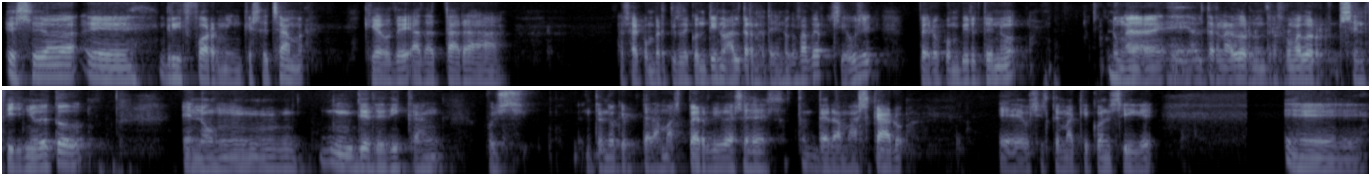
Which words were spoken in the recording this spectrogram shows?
esa eh, grid forming que se chama, que é o de adaptar a o sea, convertir de continuo a alterna tendo que facer, si ou si, pero convírteno nun eh, alternador, nun transformador sencilliño de todo e non lle dedican pois entendo que terá máis pérdidas e terá máis caro eh, o sistema que consigue eh,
